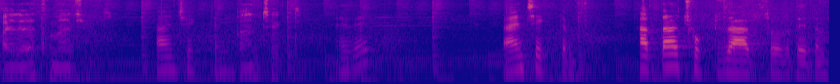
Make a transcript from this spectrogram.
Hayır hayatım ben çektim. Ben çektim. Ben çektim. Evet. Ben çektim. Hatta çok güzel bir soru dedim.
